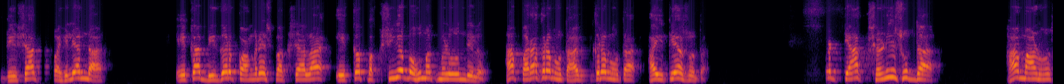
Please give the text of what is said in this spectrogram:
देशात पहिल्यांदा एका बिगर काँग्रेस पक्षाला एकपक्षीय बहुमत मिळवून दिलं हा पराक्रम होता हा विक्रम होता हा इतिहास होता. पण त्या क्षणी सुद्धा हा माणूस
